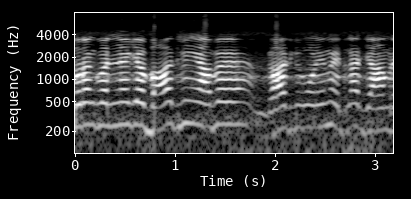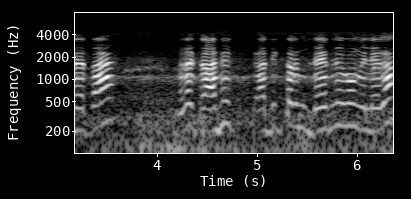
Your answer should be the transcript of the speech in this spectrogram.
सुरंग बनने के बाद भी यहाँ पे घाट की कोड़ी में इतना जाम रहता है। मतलब ट्रैफ़िक अधिकतर देखने को मिलेगा।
